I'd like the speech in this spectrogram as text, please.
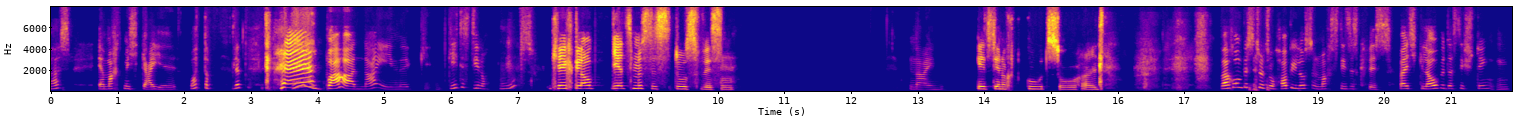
Was? Er macht mich geil. What the flip? Hä? Bah, nein. Ge geht es dir noch gut? Okay, ich glaube, jetzt müsstest du es wissen. Nein. Geht's dir noch gut so halt? Warum bist du so hobbylos und machst dieses Quiz? Weil ich glaube, dass sie stinken.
